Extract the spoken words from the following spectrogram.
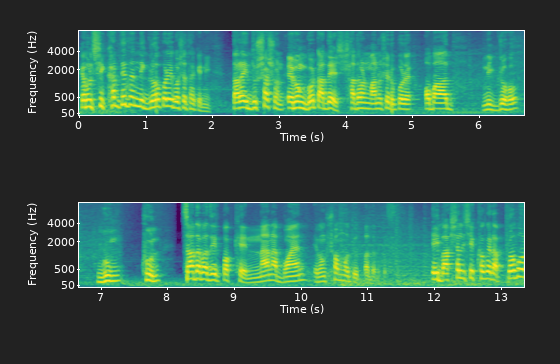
কেবল শিক্ষার্থীদের নিগ্রহ করেই বসে থাকেনি। তারা এই দুঃশাসন এবং গোটা দেশ সাধারণ মানুষের উপরে অবাধ, নিগ্রহ, গুম, খুন, চাঁদাবাজির পক্ষে নানা বয়ান এবং সম্মতি উৎপাদন করছে। এই বাকশালী শিক্ষকেরা প্রবল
